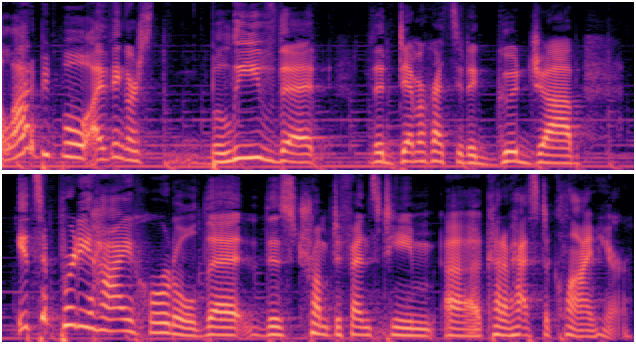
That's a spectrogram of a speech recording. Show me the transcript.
A lot of people, I think, are believe that the Democrats did a good job. It's a pretty high hurdle that this Trump defense team uh, kind of has to climb here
